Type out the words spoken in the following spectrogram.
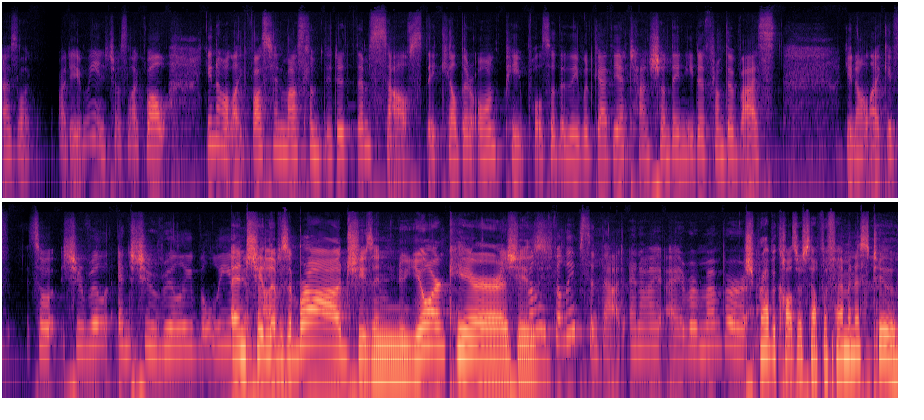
I was like, what do you mean? She was like, well, you know, like Bosnian Muslims did it themselves. They killed their own people so that they would get the attention they needed from the West. You know, like if so, she really and she really believed. in And she that. lives abroad. She's in New York here. She She's really believes in that, and I, I remember, she probably calls herself a feminist too.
